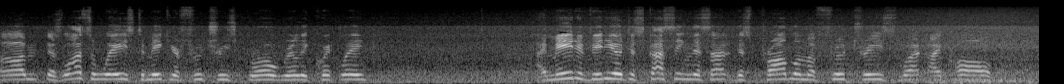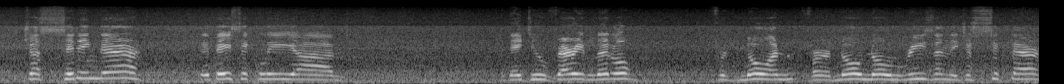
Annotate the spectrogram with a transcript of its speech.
Um, there's lots of ways to make your fruit trees grow really quickly. I made a video discussing this uh, this problem of fruit trees, what I call just sitting there. They basically um, they do very little for no un, for no known reason. They just sit there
